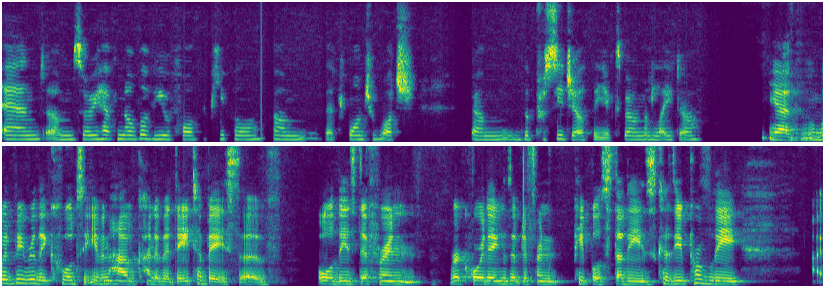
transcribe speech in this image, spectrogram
and um, so you have an overview for the people that want to watch the procedure of the experiment later. Yeah, it would be really cool to even have kind of a database of all these different recordings of different people's studies because you probably I,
